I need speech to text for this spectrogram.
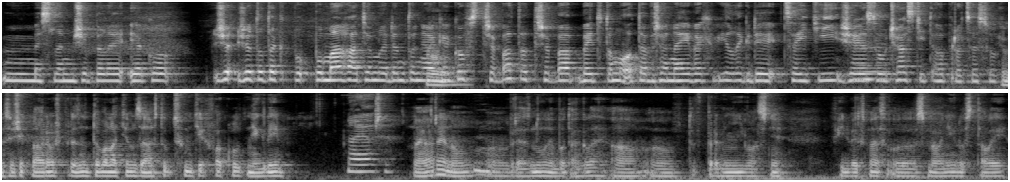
myslím, že byli jako že, že to tak pomáhá těm lidem to nějak hmm. jako vstřebat a třeba být tomu otevřený ve chvíli, kdy cítí, že je hmm. součástí toho procesu. Já myslím, že Klára už prezentovala těm zástupcům těch fakult někdy na jaře. Na jaře, no, hmm. v březnu nebo takhle a v první vlastně feedback jsme, jsme od nich dostali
